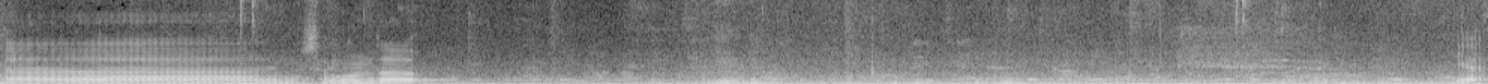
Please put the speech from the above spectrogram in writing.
Dame un segundo. Ya.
